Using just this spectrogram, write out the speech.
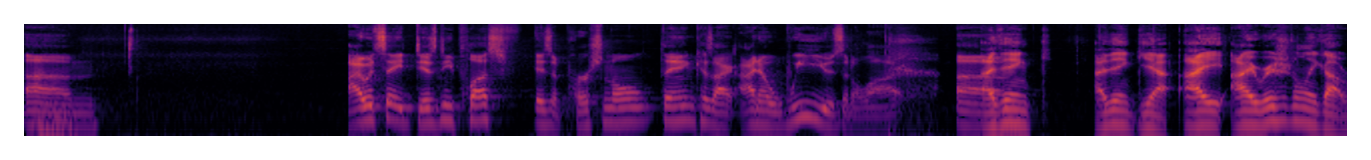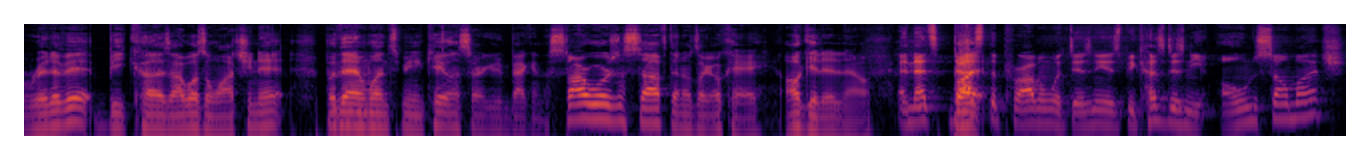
Um, I would say Disney Plus is a personal thing because I I know we use it a lot. Um, I think, I think, yeah. I I originally got rid of it because I wasn't watching it, but then Mm-hmm. once me and Caitlin started getting back into Star Wars and stuff, then I was like, okay, I'll get it now. And that's that's But- the problem with Disney is because Disney owns so much.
